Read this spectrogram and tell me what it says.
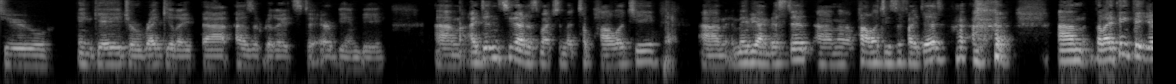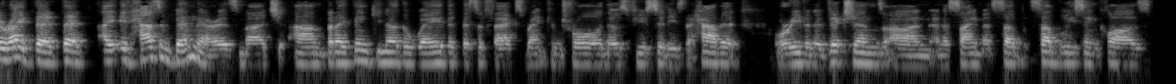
to engage or regulate that as it relates to Airbnb. Um, I didn't see that as much in the topology. Um, and maybe I missed it. Um, apologies if I did. but I think that you're right that it hasn't been there as much. But I think you know the way that this affects rent control in those few cities that have it, or even evictions on an assignment sub subleasing clause,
